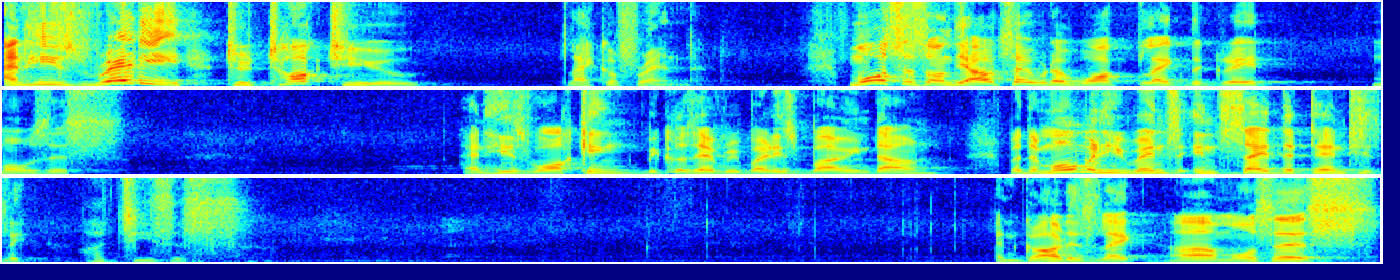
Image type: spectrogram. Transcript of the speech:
And He's ready to talk to you like a friend. Moses on the outside would have walked like the great Moses. And he's walking because everybody's bowing down. But the moment he went inside the tent, he's like, oh, Jesus. And God is like, ah, Moses,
